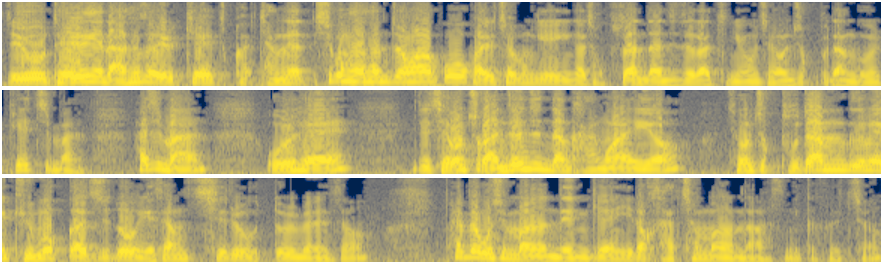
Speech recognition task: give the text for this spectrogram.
이제 요 대응에 나서서 이렇게 과- 작년 시공사 선정하고 관리처분 계획인가 접수한 단지들 같은 경우 재건축 부담금을 피했지만 하지만 올해 이제 재건축 안전진단 강화에 이어 재건축 부담금의 규모까지도 예상치를 웃돌면서 850만 원 낸 게 1억 4천만 원 나왔으니까 그렇죠.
